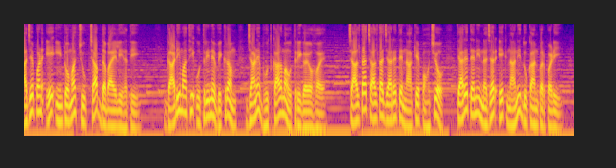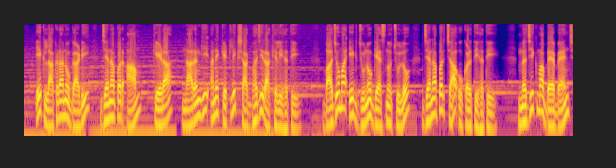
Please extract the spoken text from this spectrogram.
આજે પણ એ ઈંટોમાં ચૂપચાપ દબાયેલી હતી. ગાડીમાંથી ઉતરીને વિક્રમ જાણે ભૂતકાળમાં ઉતરી ગયો હોય. ચાલતા ચાલતા જ્યારે તે નાકે પહોંચ્યો, ત્યારે તેની નજર એક નાની દુકાન પર પડી. એક લાકડાનો ગાડી, જેના પર આમ, કેળા, નારંગી અને કેટલીક શાકભાજી રાખેલી હતી. બાજુમાં એક જૂનો ગેસનો ચૂલો જેના પર ચા ઉકળતી હતી. નજીકમાં બે બેન્ચ,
